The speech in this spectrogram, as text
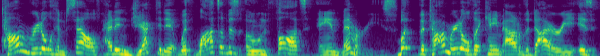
Tom Riddle himself had injected it with lots of his own thoughts and memories. But the Tom Riddle that came out of of the diary is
